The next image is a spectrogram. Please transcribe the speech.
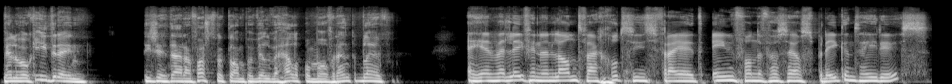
willen we ook iedereen die zich daaraan vast wil klampen, willen we helpen om overeind te blijven. En we leven in een land waar godsdienstvrijheid een van de vanzelfsprekendheden is.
